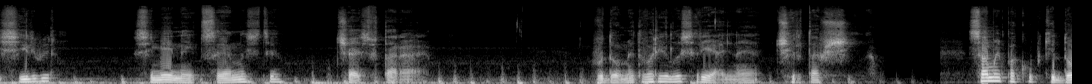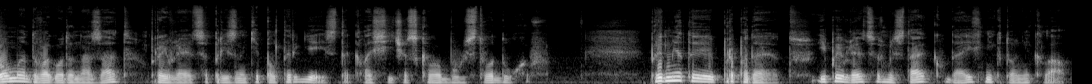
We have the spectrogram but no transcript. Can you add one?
Сильвер. Семейные ценности. Часть вторая. В доме творилась реальная чертовщина. С самой покупки дома два года назад проявляются признаки полтергейста, классического буйства духов. Предметы пропадают и появляются в местах, куда их никто не клал.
